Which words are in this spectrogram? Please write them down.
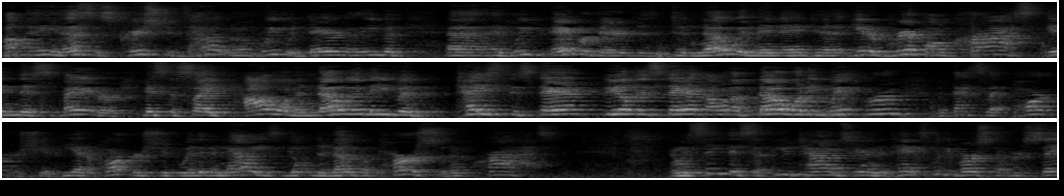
I'll tell you, us as Christians, I don't know if we would dare to even, uh, if we ever dared to, to know Him and, and to get a grip on Christ in this manner, is to say, I want to know Him, even taste His death, feel His death. I want to know what He went through. But that's that partnership. He had a partnership with Him, and now He's going to know the person of Christ. And we see this a few times here in the text. Look at verse number 7.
